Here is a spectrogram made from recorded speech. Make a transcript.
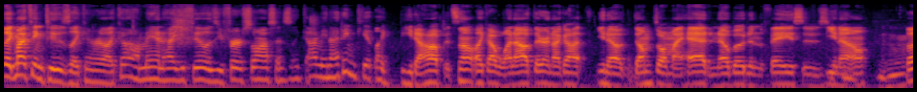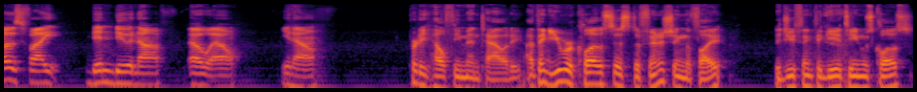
Like my thing too is like, and we're like, oh man, how you feel as your first loss? And it's like, I mean, I didn't get like beat up. It's not like I went out there and I got you know dumped on my head and elbowed in the face. It was you know Mm-hmm. close fight, didn't do enough. Oh well, you know. Pretty healthy mentality. I think you were closest to finishing the fight. Did you think the guillotine was close?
